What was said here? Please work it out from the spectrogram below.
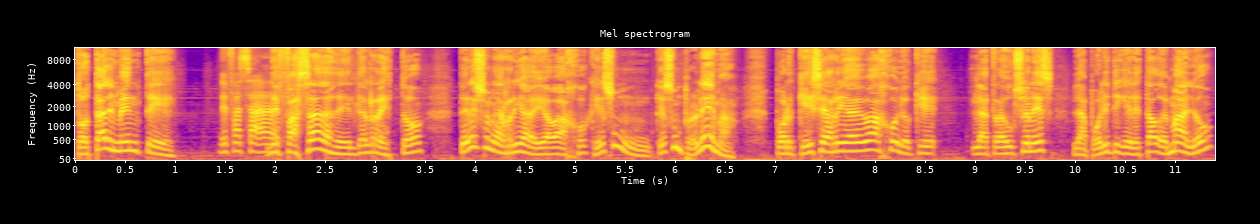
totalmente Desfasada. desfasadas del, del resto, tenés una arriba y abajo que es un que es un problema, porque ese arriba y abajo lo que la traducción es la política del Estado es malo,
